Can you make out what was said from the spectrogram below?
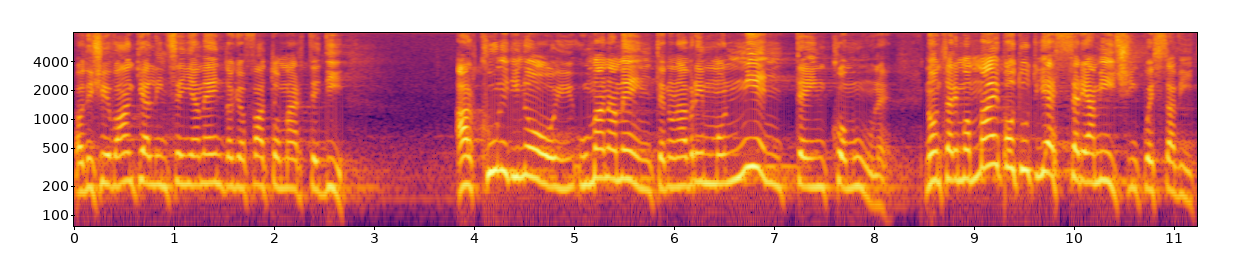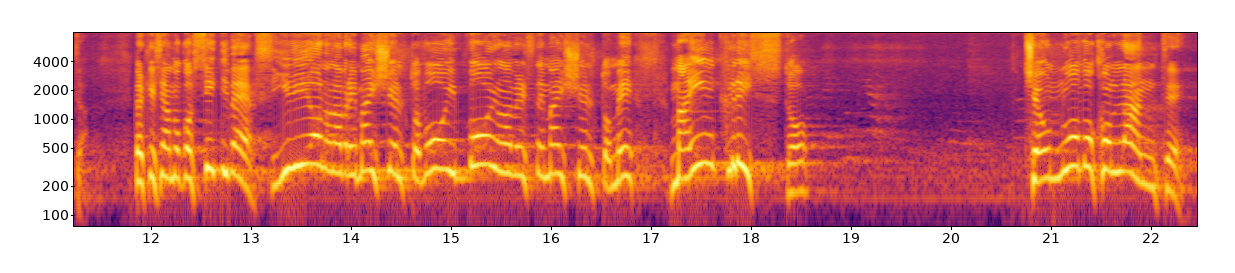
Lo dicevo anche all'insegnamento che ho fatto martedì. Alcuni di noi umanamente non avremmo niente in comune, non saremmo mai potuti essere amici in questa vita, perché siamo così diversi. Io non avrei mai scelto voi, voi non avreste mai scelto me, ma in Cristo c'è un nuovo collante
